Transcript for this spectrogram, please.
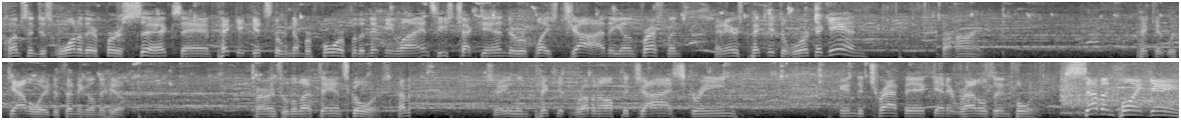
Clemson just one of their first six, and Pickett gets the number four for the Nittany Lions. He's checked in to replace Njie, the young freshman, and there's Pickett to work again. Behind. Pickett with Galloway defending on the hip. Turns with the left hand, scores. Jalen Pickett rubbing off the Njie screen into traffic, and it rattles in for it. Seven point game.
